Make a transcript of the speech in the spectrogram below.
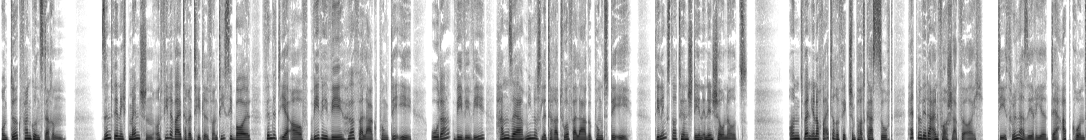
und Dirk van Gunsteren. Sind wir nicht Menschen und viele weitere Titel von TC Boyle findet ihr auf www.hörverlag.de oder www.hanser-literaturverlage.de. Die Links dorthin stehen in den Show Notes. Und wenn ihr noch weitere Fiction-Podcasts sucht, hätten wir da einen Vorschlag für euch. Die Thriller-Serie Der Abgrund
